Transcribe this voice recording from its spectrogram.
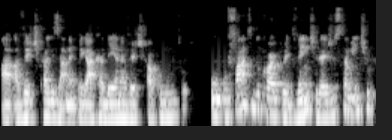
a, a verticalizar, né? Pegar a cadeia na vertical como um todo. O, o, fato do corporate venture é justamente o,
